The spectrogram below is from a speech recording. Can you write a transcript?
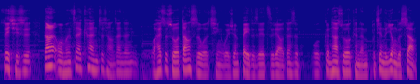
所以其实当然我们在看这场战争，我还是说当时我请伟轩背着这些资料，但是我跟他说可能不见得用得上，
